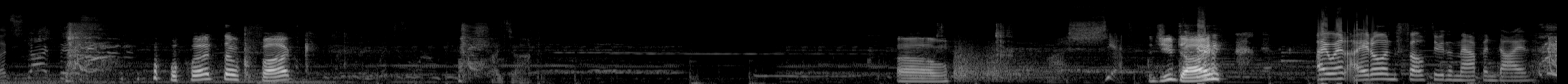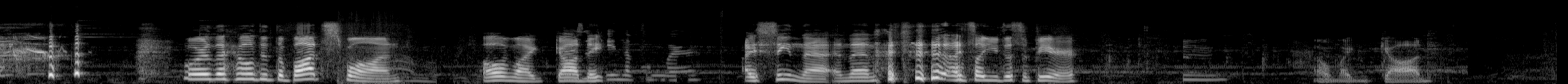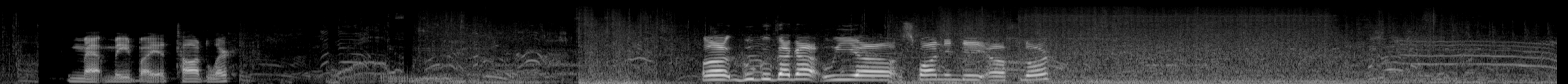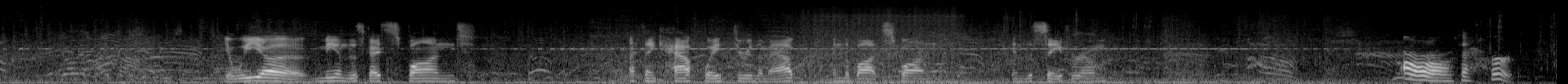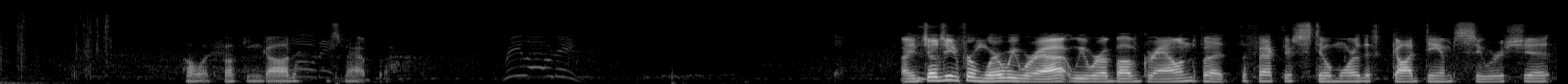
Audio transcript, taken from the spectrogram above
Let's start this! what the fuck? Lights off. Um, Ah, shit. did you die? I went idle and fell through the map and died. Where the hell did the bot spawn? Oh my god, they in the floor. I seen that and then I saw you disappear. Mm. Oh my god. Map made by a toddler. Uh, Goo Goo Gaga, we uh spawned in the uh, floor. Yeah, we uh, me and this guy spawned. I think halfway through the map, and the bot spawned in the safe room. Oh, that hurt. Oh my fucking god, this map. I mean, judging from where we were at, we were above ground, but the fact there's still more of this goddamn sewer shit.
